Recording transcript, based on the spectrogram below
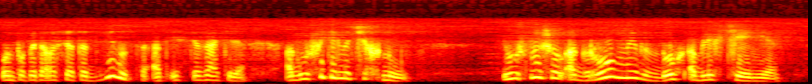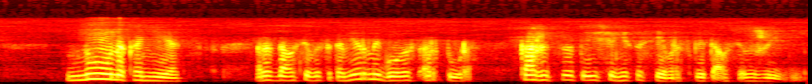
Он попытался отодвинуться от истязателя, оглушительно чихнул и услышал огромный вздох облегчения. «Ну, наконец!» — раздался высокомерный голос Артура. «Кажется, ты еще не совсем расквитался с жизнью».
